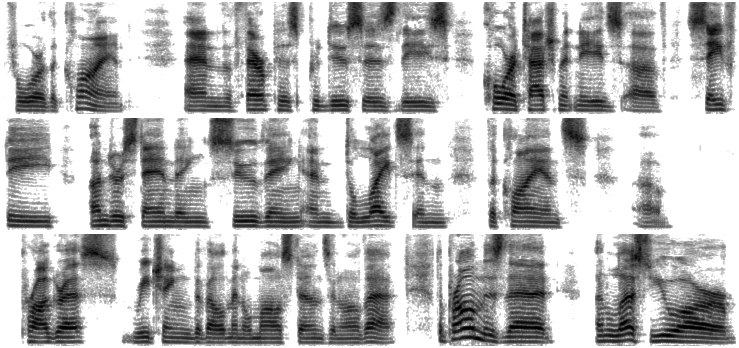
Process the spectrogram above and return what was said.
for the client, and the therapist produces these core attachment needs of safety, understanding, soothing, and delights in the client's uh, progress, reaching developmental milestones, and all that. The problem is that unless you are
